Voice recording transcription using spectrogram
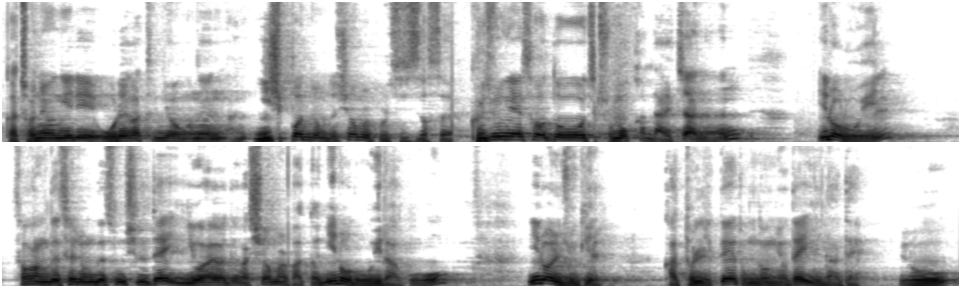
그러니까 전형일이 올해 같은 경우는 한 20번 정도 시험을 볼 수 있었어요. 그 중에서도 주목한 날짜는 1월 5일, 서강대, 세종대, 숭실대, 이화여대가 시험을 봤던 1월 5일하고 1월 6일, 가톨릭대, 동덕여대, 인하대 요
